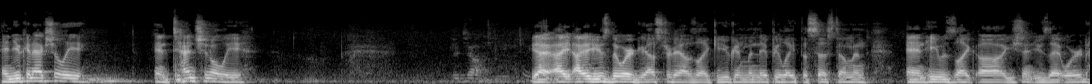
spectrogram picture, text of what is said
And you can actually intentionally yeah, I, I used the word yesterday. I was like, you can manipulate the system, and, and he was like, uh, you shouldn't use that word.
